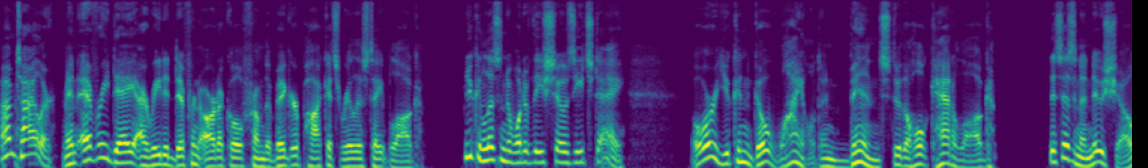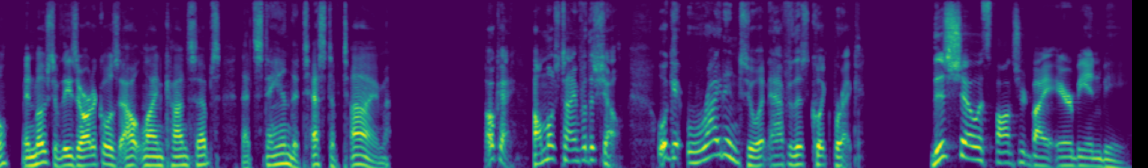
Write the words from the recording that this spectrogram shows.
I'm Tyler, and every day I read a different article from the Bigger Pockets real estate blog. You can listen to one of these shows each day, or you can go wild and binge through the whole catalog. This isn't a new show, and most of these articles outline concepts that stand the test of time. Okay, almost time for the show. We'll get right into it after this quick break. This show is sponsored by Airbnb.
